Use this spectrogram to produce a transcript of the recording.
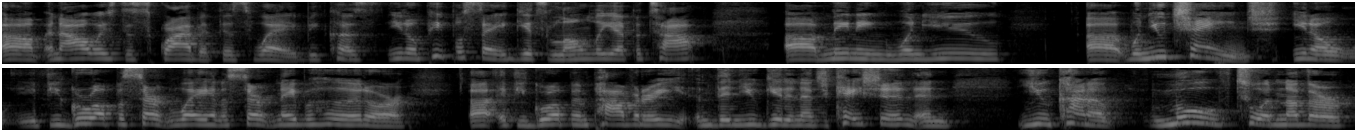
um, and I always describe it this way because, you know, people say it gets lonely at the top, uh, meaning when you uh, when you change, you know, if you grew up a certain way in a certain neighborhood, or uh, if you grew up in poverty and then you get an education and you kind of move to another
